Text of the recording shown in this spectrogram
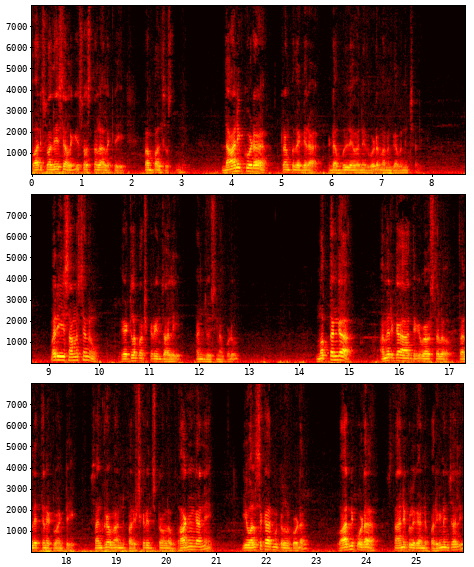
వారి స్వదేశాలకి స్వస్థలాలకి పంపాల్సి వస్తుంది. దానికి కూడా ట్రంప్ దగ్గర డబ్బులు లేవనేది కూడా మనం గమనించాలి. మరి ఈ సమస్యను ఎట్లా పరిష్కరించాలి అని చూసినప్పుడు మొత్తంగా అమెరికా ఆర్థిక వ్యవస్థలో తలెత్తినటువంటి సంక్షోభాన్ని పరిష్కరించడంలో భాగంగానే ఈ వలస కార్మికులను కూడా వారిని కూడా స్థానికులు గారిని పరిగణించాలి.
